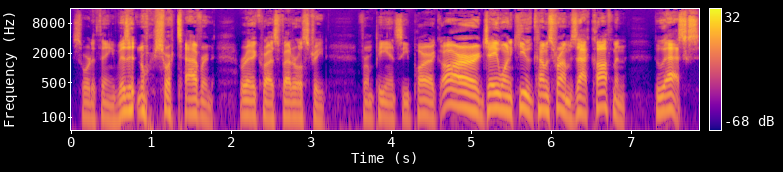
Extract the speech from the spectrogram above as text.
sort of thing. Visit North Shore Tavern right across Federal Street from PNC Park. Our J1Q comes from Zach Kaufman, who asks,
